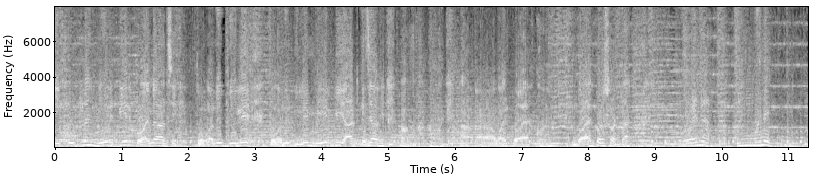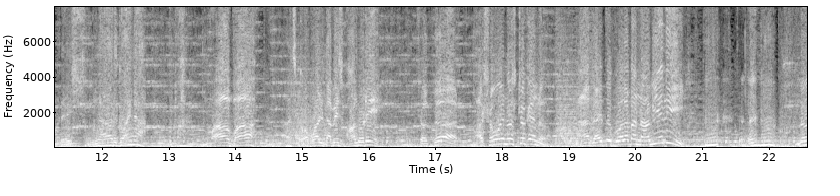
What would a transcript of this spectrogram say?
এই কোটলায় মেয়ের বিয়ের গয়না আছে। তোমাদের দিলে তোমাদের দিলে মেয়ের বিয়ে আটকে যাবে। আমার দয়া করো দয়া করো সর্দার। গয়না? মানে মানে সোনার গয়না? বাহ বাহ। আজ কপালটা বেশ ভালো রে। সর্দার আর সময় নষ্ট কেন? না যাই তো গলাটা নামিয়ে দি না না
